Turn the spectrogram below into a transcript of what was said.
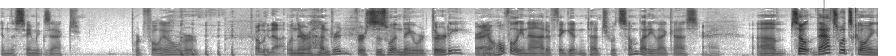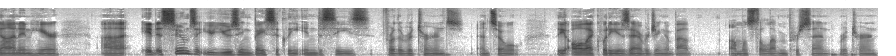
in the same exact portfolio or Probably not. when they're 100 versus when they were 30 you Right. know hopefully not if they get in touch with somebody like us right. um, so that's what's going on in here uh, it assumes that you're using basically indices for the returns and so the all equity is averaging about almost 11% return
